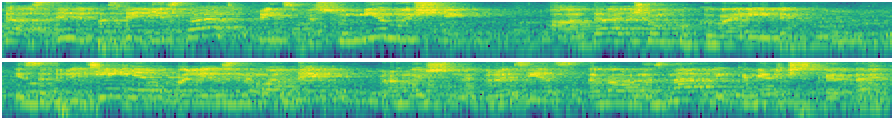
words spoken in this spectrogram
Да, последний слайд, в принципе, суммирующий да, о чем поговорили. Изобретение, полезная модель, промышленный образец, товарный знак и коммерческая тайна.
